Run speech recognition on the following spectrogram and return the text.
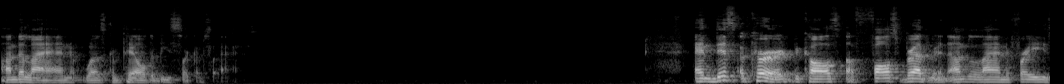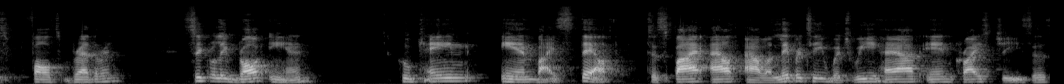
underline was compelled to be circumcised. And this occurred because of false brethren, underline the phrase false brethren, secretly brought in, who came in by stealth to spy out our liberty, which we have in Christ Jesus,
